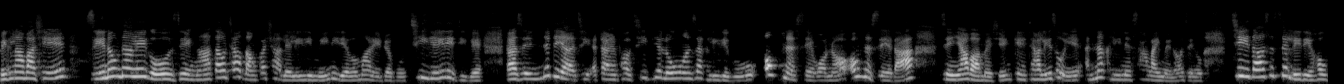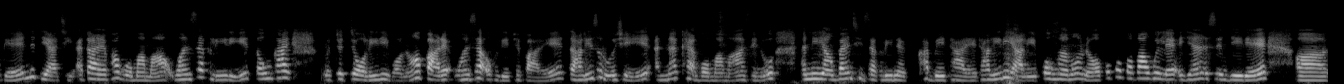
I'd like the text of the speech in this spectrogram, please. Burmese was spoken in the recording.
မင်္ဂလာပါရှင်ဈေးနှုန်းတန်းလေးကိုဈေး9000 6000ပတ်ချလဲလေးတွေမင်းနေတဲ့မမတွေအတွက်ကိုခြီလေးတွေကြီးပဲဒါဆိုနှစ်တရာကြီးအတိုင်ဖောက်ခြီပြစ်လုံးဝန်းဆက်ကလေးတွေကိုအုပ်20ပေါ့နော်အုပ်20ဒါဈေးရပါမယ်ရှင်ကဲဒါလေးဆိုရင်အနက်ကလေးနဲ့ဆလိုက်မယ်နော်ဈေးတို့ခြီသားစစ်စစ်လေးတွေဟုတ်တယ်နှစ်တရာကြီးအတိုင်ဖောက်ပေါ်မှာမှာဝန်းဆက်ကလေးတွေ3ခိုက်ကြော်ကြော်လေးတွေပေါ့နော်ပါတဲ့ဝန်းဆက်အုပ်ကလေးဖြစ်ပါတယ်ဒါလေးဆိုလို့ရှိရင်အနက်ခံပေါ်မှာမှာဈေးတို့အနီရောင်ပန်းချီဆက်ကလေးနဲ့ခတ်ပေးထားတယ်ဒါလေးတွေကလေပုံမှန်ပေါ့နော်ပေါပေါပပဝစ်လဲအရန်အဆင်ပြေတယ်အာ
